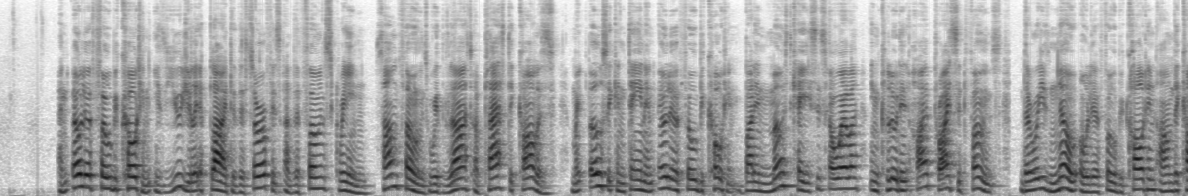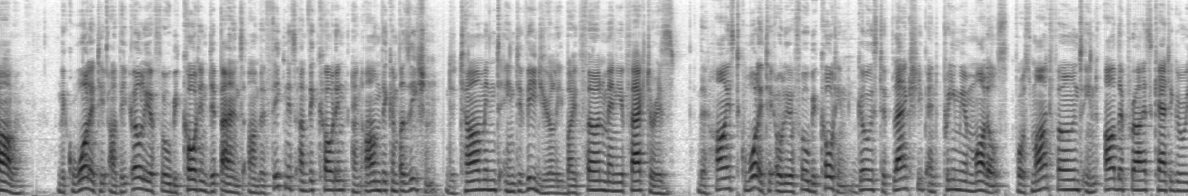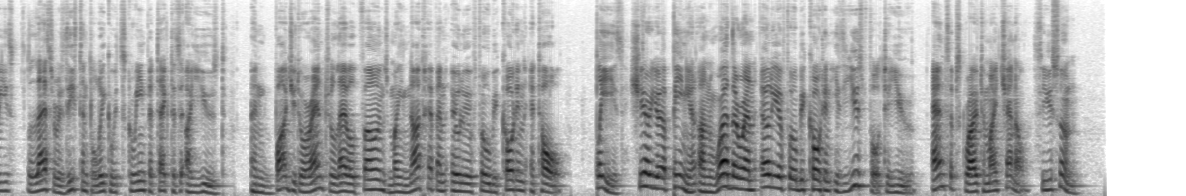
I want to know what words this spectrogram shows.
An oleophobic coating is usually applied to the surface of the phone screen. Some phones with glass or plastic covers may also contain an oleophobic coating, but in most cases, however, including high-priced phones, there is no oleophobic coating on the cover. The quality of the oleophobic coating depends on the thickness of the coating and on the composition, determined individually by phone manufacturers. The highest quality oleophobic coating goes to flagship and premium models. For smartphones in other price categories, less resistant liquid screen protectors are used. And budget or entry-level phones may not have an oleophobic coating at all. Please share your opinion on whether an oleophobic coating is useful to you and subscribe to my channel. See you soon!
